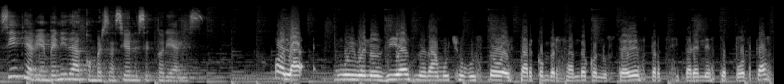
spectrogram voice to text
Cintia, bienvenida a Conversaciones Sectoriales. Hola, muy buenos días. Me da mucho gusto estar conversando con ustedes, participar en este podcast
